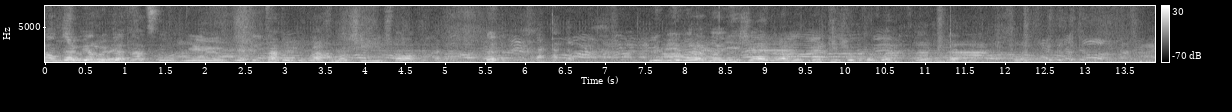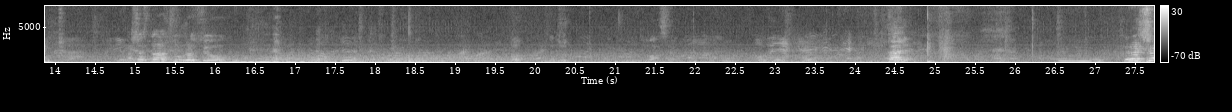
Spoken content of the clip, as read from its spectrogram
А у меня первый 15 вот не, не 30 15 молчит, что ты. Любимый родной, езжай на работу. Ну, ты еще бутерброд Да, А 16 уже все. Далее. Хорошо,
